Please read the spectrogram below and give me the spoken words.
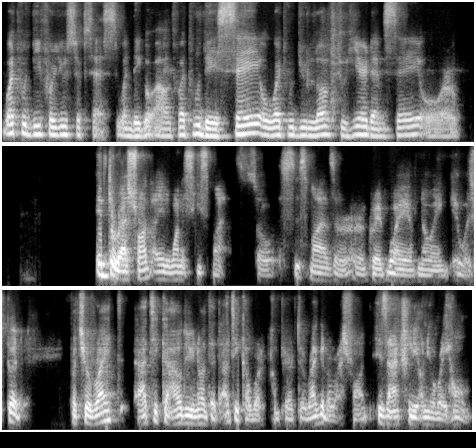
what would be for you success when they go out? What would they say or what would you love to hear them say or? In the restaurant i want to see smiles. So smiles are, are, a great way of knowing it was good. But you're right Atica how do you know that Atica work compared to a regular restaurant is actually on your way home.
